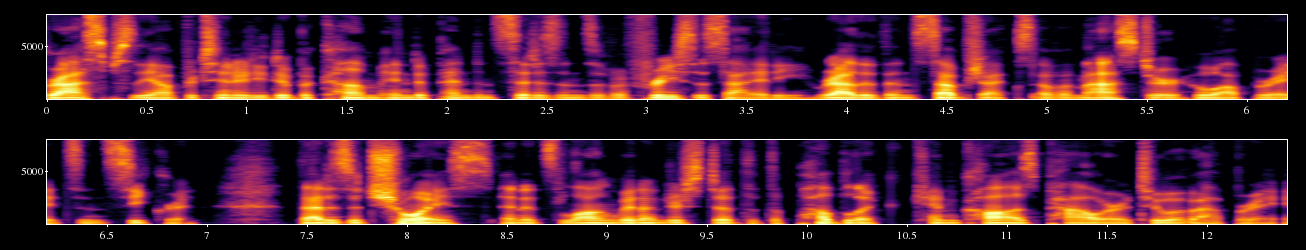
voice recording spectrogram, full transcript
grasps the opportunity to become independent citizens of a free society rather than subjects of a master who operates in secret. That is a choice, and it's long been understood that the public can cause power to evaporate.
